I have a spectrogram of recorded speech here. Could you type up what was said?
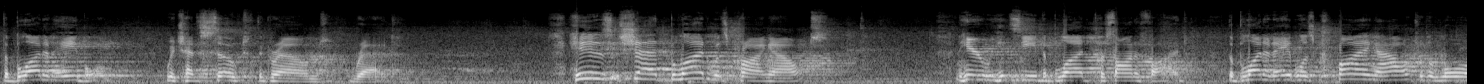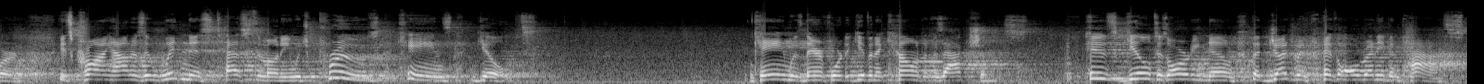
The blood of Abel, which had soaked the ground red. His shed blood was crying out. And here we see the blood personified. The blood of Abel is crying out to the Lord. It's crying out as a witness testimony which proves Cain's guilt. Cain was therefore to give an account of his actions. His guilt is already known, the judgment has already been passed.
